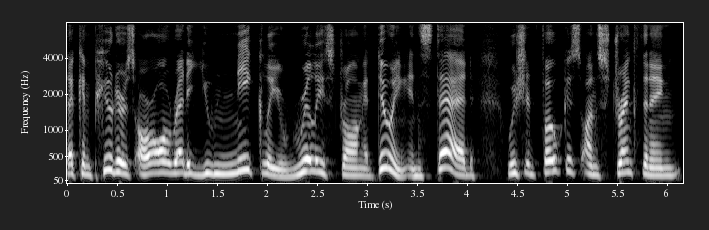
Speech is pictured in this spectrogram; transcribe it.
that computers are already uniquely really strong at doing. Instead, we should focus on strengthening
